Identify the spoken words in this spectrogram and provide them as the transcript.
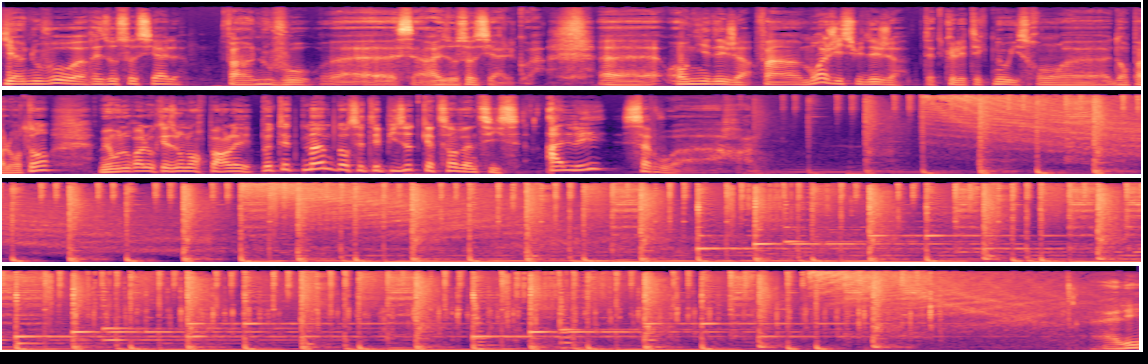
Il y a un nouveau réseau social enfin nouveau, euh, c'est un réseau social quoi. Euh, on y est déjà. Enfin moi j'y suis déjà. Peut-être que les technos y seront euh, dans pas longtemps, mais on aura l'occasion d'en reparler. Peut-être même dans cet épisode 426. Allez savoir.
